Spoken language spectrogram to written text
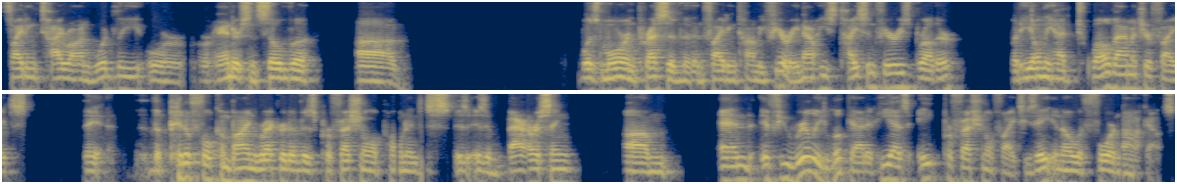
fighting Tyron Woodley or or Anderson Silva uh, was more impressive than fighting Tommy Fury. Now he's Tyson Fury's brother, but he only had 12 amateur fights. They, the pitiful combined record of his professional opponents is, is embarrassing. Um, and if you really look at it, he has eight professional fights. He's 8 and 0 with four knockouts.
